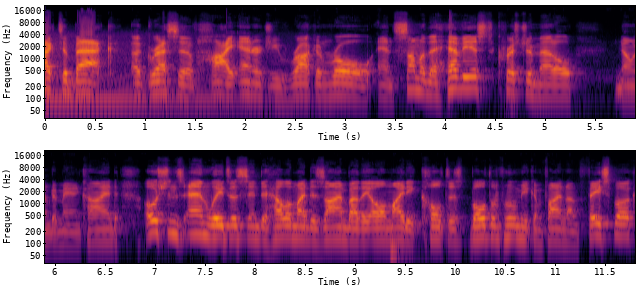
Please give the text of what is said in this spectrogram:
Back to back aggressive, high energy rock and roll and some of the heaviest Christian metal known to mankind. Ocean's End leads us into Hell of My Design by the Almighty Cultist, both of whom you can find on Facebook.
